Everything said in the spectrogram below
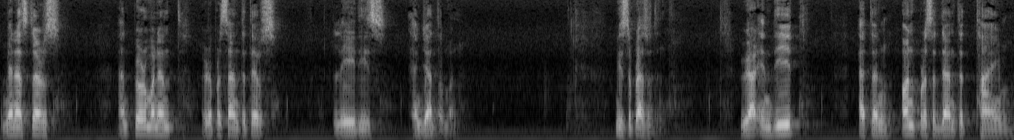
ministers, and permanent representatives, ladies and gentlemen. Mr. President, we are indeed at an unprecedented time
